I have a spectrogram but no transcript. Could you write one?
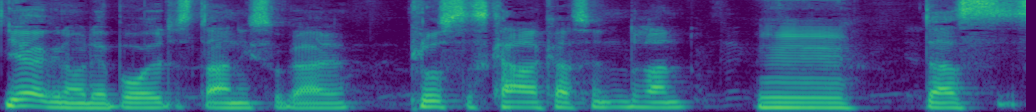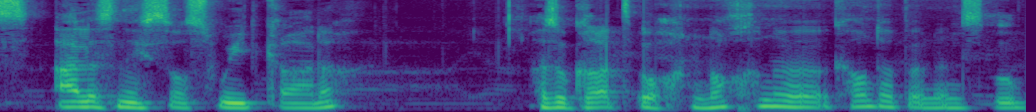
Ja, genau, der Bolt ist da nicht so geil. Plus das Caracas hinten dran. Hm. Das ist alles nicht so sweet gerade. Also gerade auch noch eine Counterbalance. Uh,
